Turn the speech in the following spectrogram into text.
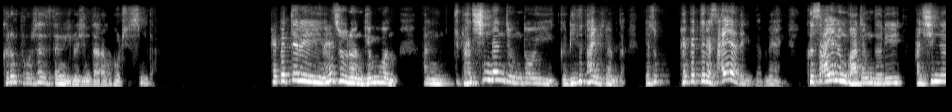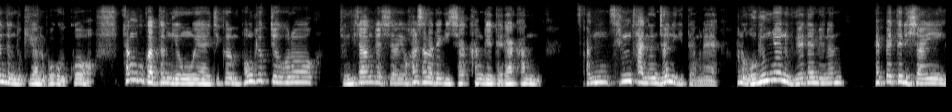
그런 프로세스 때문에 이루어진다라고 볼 수 있습니다. 폐배터리 회수는 결국은 한, 한 10년 정도의 그 리드 타임이 필요합니다. 계속 폐배터리가 쌓여야 되기 때문에 그 쌓이는 과정들이 한 10년 정도 기간을 보고 있고 한국 같은 경우에 지금 본격적으로 전기자동차 시장이 활성화되기 시작한 게 대략 한, 한 3, 4년 전이기 때문에 한 5, 6년 후에 되면은 폐배터리 시장이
